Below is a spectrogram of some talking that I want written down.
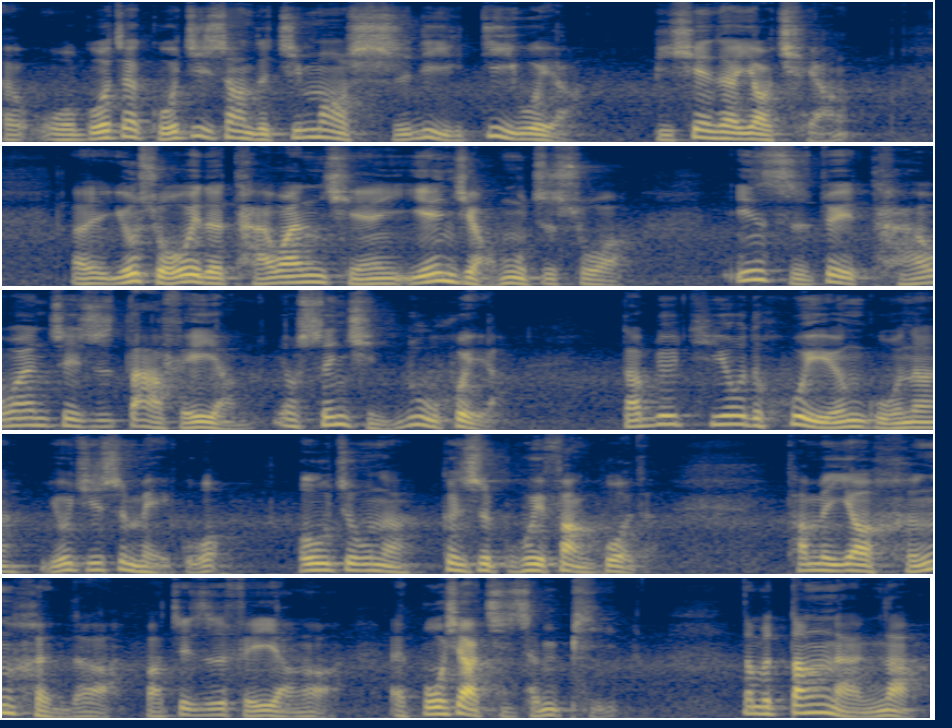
呃，我国在国际上的经贸实力地位啊，比现在要强，呃，有所谓的“台湾前烟角木”之说啊，因此对台湾这只大肥羊要申请入会啊，WTO 的会员国呢，尤其是美国、欧洲呢，更是不会放过的，他们要狠狠的把这只肥羊啊，哎，剥下几层皮。那么当然啦，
